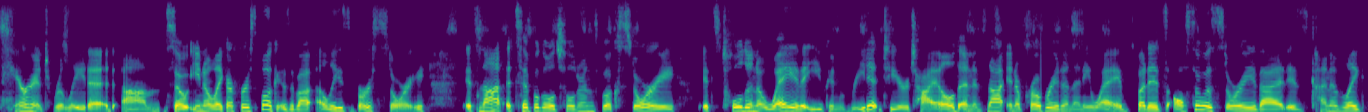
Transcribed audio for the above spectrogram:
parent related. Um, so, you know, like our first book is about Ellie's birth story. It's not a typical children's book story. It's told in a way that you can read it to your child and it's not inappropriate in any way, but it's also a story that is kind of like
